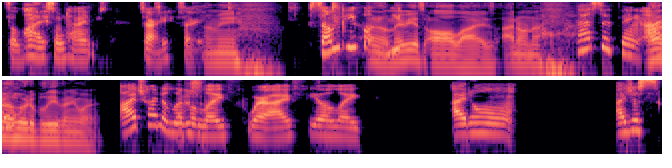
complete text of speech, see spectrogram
it's a lie sometimes sorry sorry I mean, some people I don't know. you- Maybe it's all lies. I don't know. that's the thing I i don't know who to believe anymore. i try to live just- a life where i feel like i don't i just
